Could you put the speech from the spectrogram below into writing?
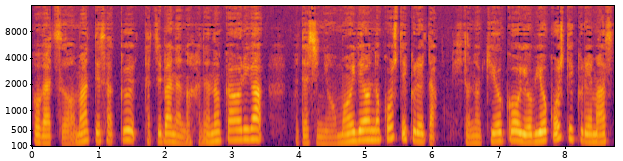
5月を待って咲く立花の花の香りが私に思い出を残してくれた人の記憶を呼び起こしてくれます。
